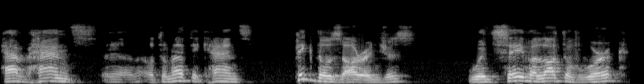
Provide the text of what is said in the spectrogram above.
have hands, uh, automatic hands, pick those oranges, would save a lot of work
